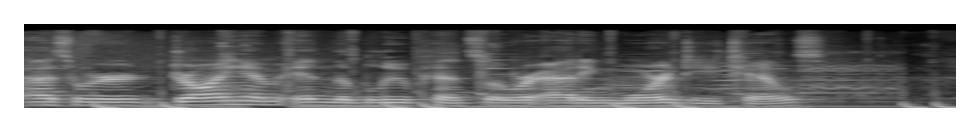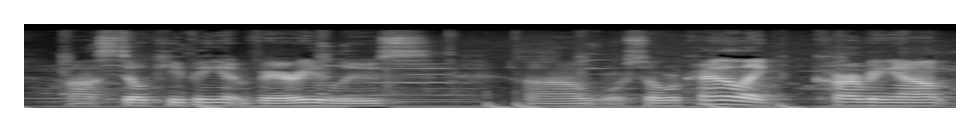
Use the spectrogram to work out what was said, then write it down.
As we're drawing him in the blue pencil, we're adding more details, uh, still keeping it very loose. Uh, so we're kind of like carving out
